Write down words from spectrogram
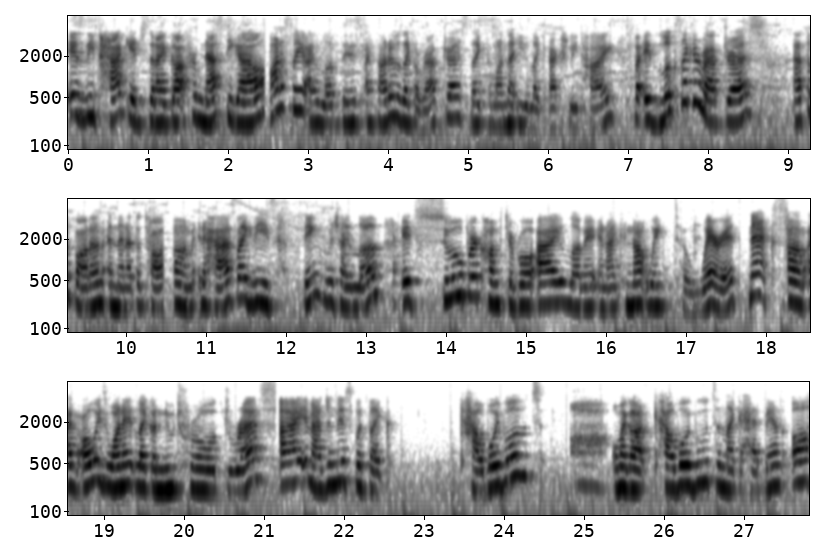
is the package that I got from Nasty Gal. Honestly, I love this. I thought it was like a wrap dress, like the one that you like actually tie. But it looks like a wrap dress at the bottom and then at the top. Um, it has like these things which i love. It's super comfortable. I love it and i cannot wait to wear it. Next um i've always wanted like a neutral dress. I imagine this with like cowboy boots. Oh my god cowboy boots and like a headband. Oh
